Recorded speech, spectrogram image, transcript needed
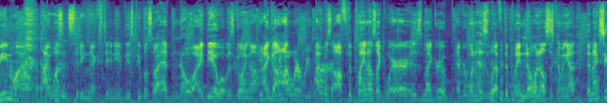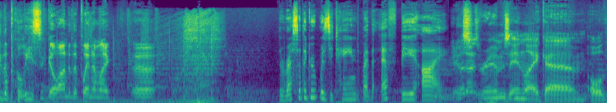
Meanwhile, I wasn't sitting next to any of these people, so I had no idea what was going on. You I didn't got even know where we I was off the plane. I was like, "Where is my group? Everyone has left the plane. No one else is coming out." Then I see the police go onto the plane. I'm like, "Uh." The rest of the group was detained by the FBI. You know those rooms in like um, old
